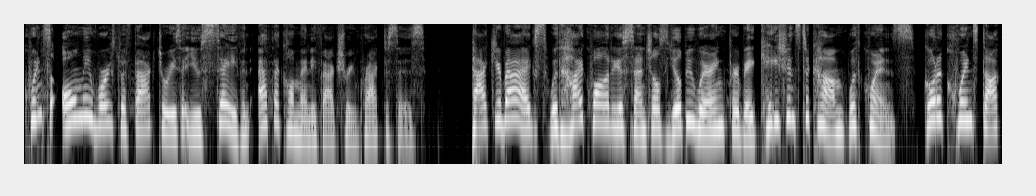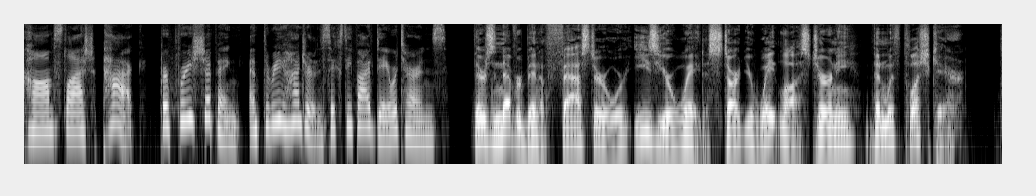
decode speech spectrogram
Quince only works with factories that use safe and ethical manufacturing practices. Pack your bags with high-quality essentials you'll be wearing for vacations to come with Quince. Go to quince.com/pack for free shipping and 365-day returns. There's never been a faster or easier way to start your weight loss journey than with PlushCare.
